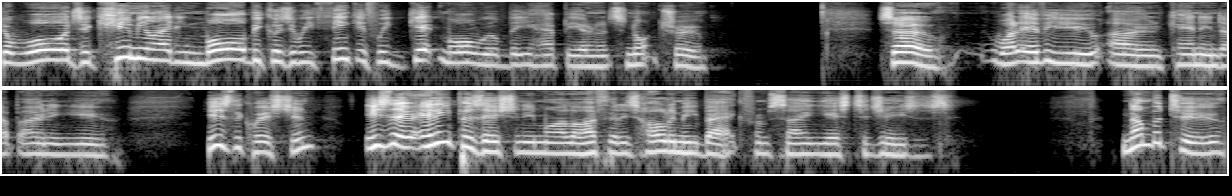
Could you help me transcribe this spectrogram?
towards accumulating more because we think if we get more, we'll be happier, and it's not true. So, whatever you own can end up owning you. Here's the question Is there any possession in my life that is holding me back from saying yes to Jesus? Number two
